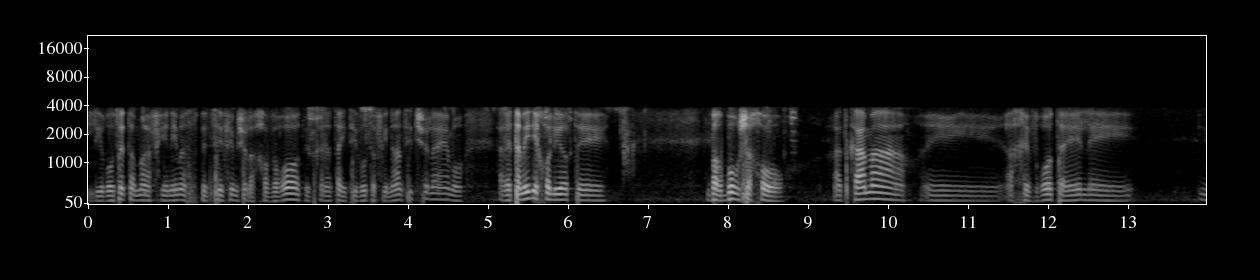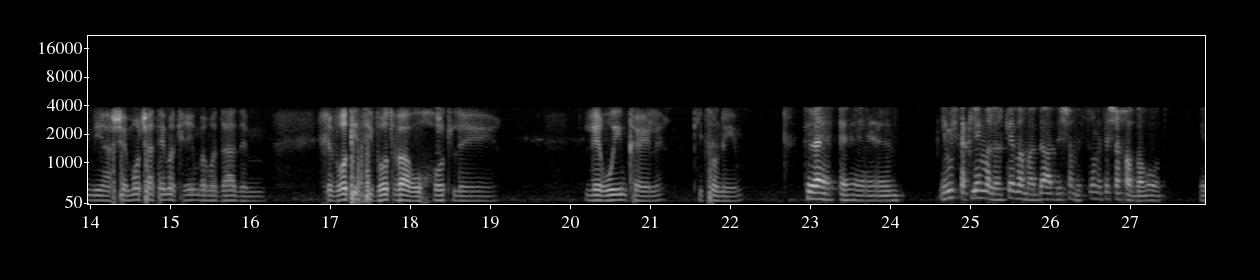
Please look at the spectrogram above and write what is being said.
לראות את המאפיינים הספציפיים של החברות מבחינת היציבות הפיננסית שלהם, או הרי תמיד יכול להיות אה, ברבור שחור. עד כמה אה, החברות האלה, מהשמות שאתם מכירים במדד, הן חברות יציבות וערוכות ל... לאירועים כאלה, קיצוניים? תראה, אה, אם מסתכלים על הרכב המדד, יש שם 29 חברות. אה,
